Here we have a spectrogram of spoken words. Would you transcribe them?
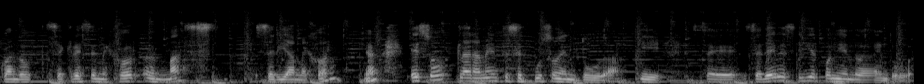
cuando se crece mejor, eh, más sería mejor. ¿ya? Eso claramente se puso en duda y se, se, debe seguir poniendo en duda.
